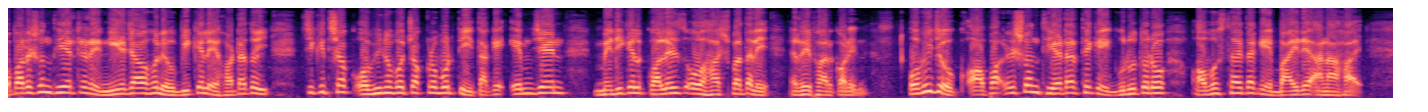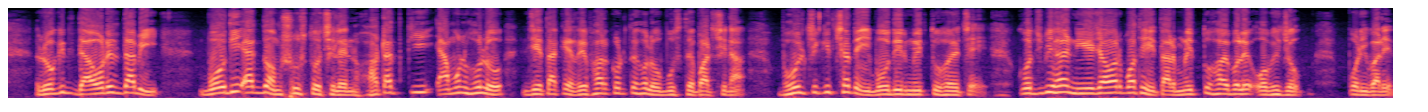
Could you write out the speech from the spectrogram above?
অপারেশন থিয়েটারে নিয়ে যাওয়া হলেও বিকেলে হঠাৎই চিকিৎসক অভিনব চক্রবর্তী তাকে এমজেএন মেডিকেল কলেজ ও হাসপাতালে রেফার করেন। অভিযোগ, অপারেশন থিয়েটার থেকে গুরুতর অবস্থায় তাকে বাইরে আনা হয়। রোগীর দেওরের দাবি বৌদি একদম সুস্থ ছিলেন। হঠাৎ কি এমন হলো যে তাকে রেফার করতে হলো বুঝতে পারছি না। ভুল চিকিৎসাতেই বৌদির মৃত্যু হয়েছে। কোচবিহার নিয়ে যাওয়ার পথেই তার মৃত্যু হয় বলে অভিযোগ পরিবারের।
